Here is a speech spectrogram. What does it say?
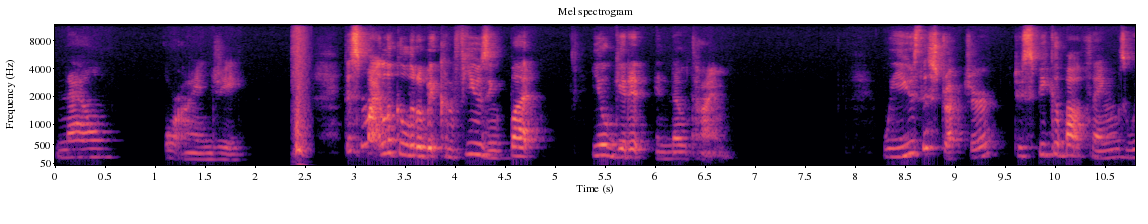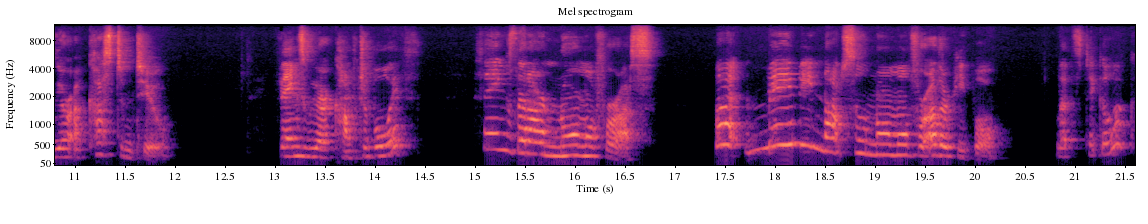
noun, or ing. This might look a little bit confusing, but you'll get it in no time. We use this structure to speak about things we are accustomed to, things we are comfortable with, things that are normal for us, but maybe not so normal for other people. Let's take a look.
